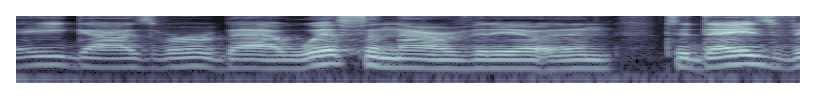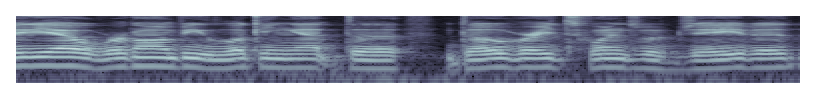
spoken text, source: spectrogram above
Hey guys, we're back with another video. In today's video, we're going to be looking at the Dobre twins with Javid.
